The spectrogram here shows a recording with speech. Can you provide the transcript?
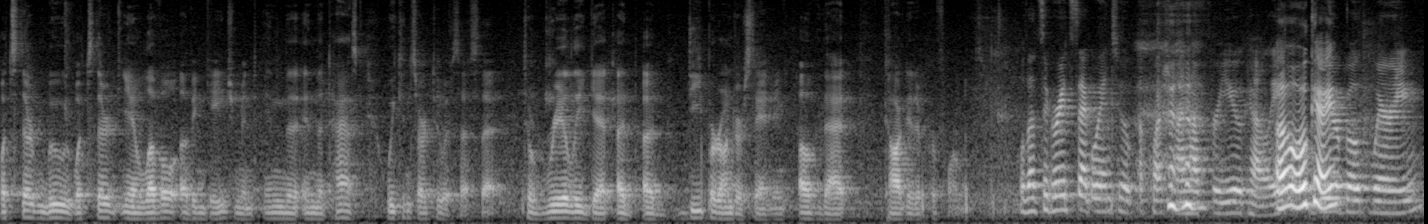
What's their mood? What's their you know level of engagement in the in the task? We can start to assess that to really get a, a deeper understanding of that cognitive performance. Well, that's a great segue into a question I have for you, Kelly. Oh, okay. You're both wearing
